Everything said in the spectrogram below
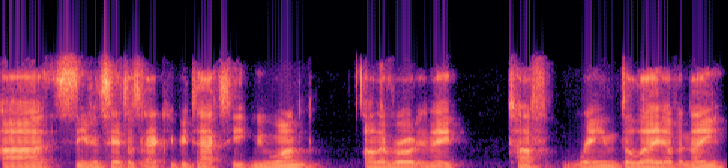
Uh, Steven Santos at Creepy Taxi. We won on the road in a tough rain delay of a night.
